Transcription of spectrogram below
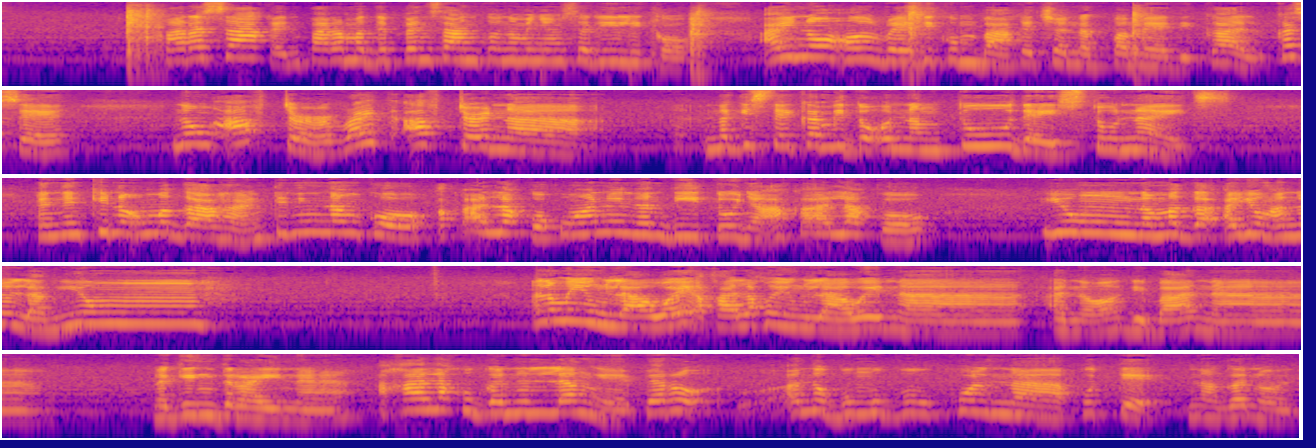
Para sa akin, para madepensahan ko naman yung sarili ko, I know already kung bakit siya nagpa-medical. Kasi, nung after, right after na nag-stay kami doon ng 2 days, 2 nights, And then kinaumagahan, tiningnan ko, akala ko, kung ano yung nandito niya, akala ko, yung namaga, ay yung ano lang, yung, alam mo yung laway, akala ko yung laway na, ano, di ba, na, naging dry na. Akala ko ganun lang eh, pero, ano, bumubukol na puti, na ganun.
